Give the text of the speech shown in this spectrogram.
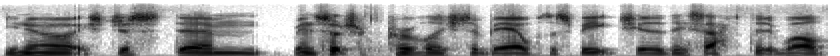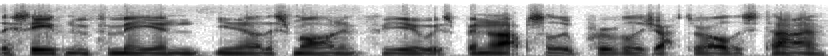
you know, it's just um, been such a privilege to be able to speak to you this after, well, this evening for me, and you know, this morning for you. It's been an absolute privilege after all this time.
